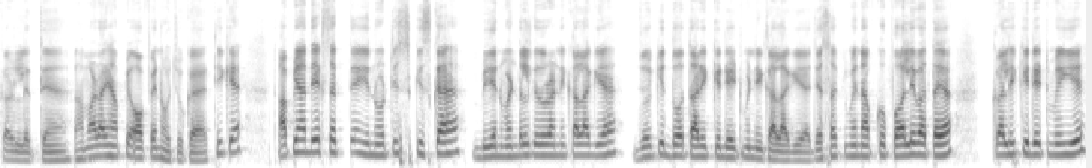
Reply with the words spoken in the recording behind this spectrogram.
कर लेते हैं। हमारा यहाँ पे ओपन हो चुका है, ठीक है? तो आप यहाँ देख सकते हैं, ये नोटिस किसका है? बी एन मंडल के द्वारा निकाला गया है, जो कि दो तारीख के डेट में निकाला गया है। जैसा कि मैंने आपको पहले बताया, कल ही की डेट में ये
